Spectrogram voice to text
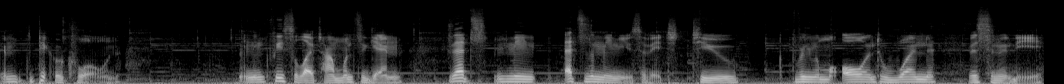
And the pickle clone. And increase the lifetime once again. That's main that's the main use of it. To bring them all into one vicinity.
